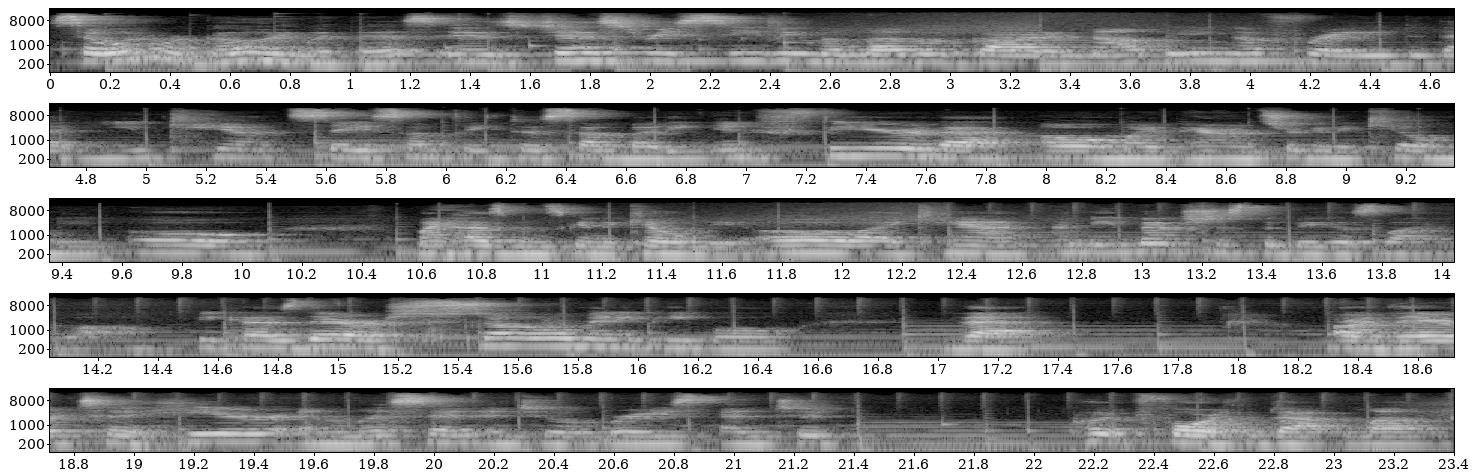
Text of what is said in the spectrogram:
So, where we're going with this is just receiving the love of God and not being afraid that you can't say something to somebody in fear that, oh, my parents are going to kill me. Oh, my husband's going to kill me. Oh, I can't. I mean, that's just the biggest lie of all because there are so many people that are there to hear and listen and to embrace and to put forth that love.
